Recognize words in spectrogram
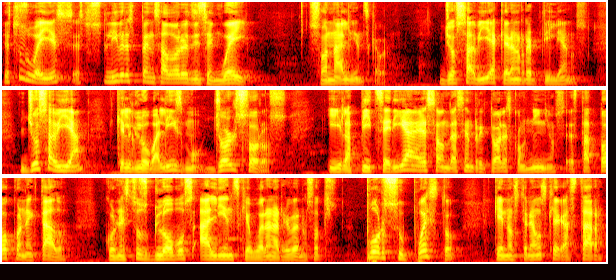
Estos güeyes, estos libres pensadores dicen, güey, son aliens, cabrón. Yo sabía que eran reptilianos. Yo sabía que el globalismo, George Soros y la pizzería esa donde hacen rituales con niños, está todo conectado con estos globos aliens que vuelan arriba de nosotros. Por supuesto que nos tenemos que gastar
